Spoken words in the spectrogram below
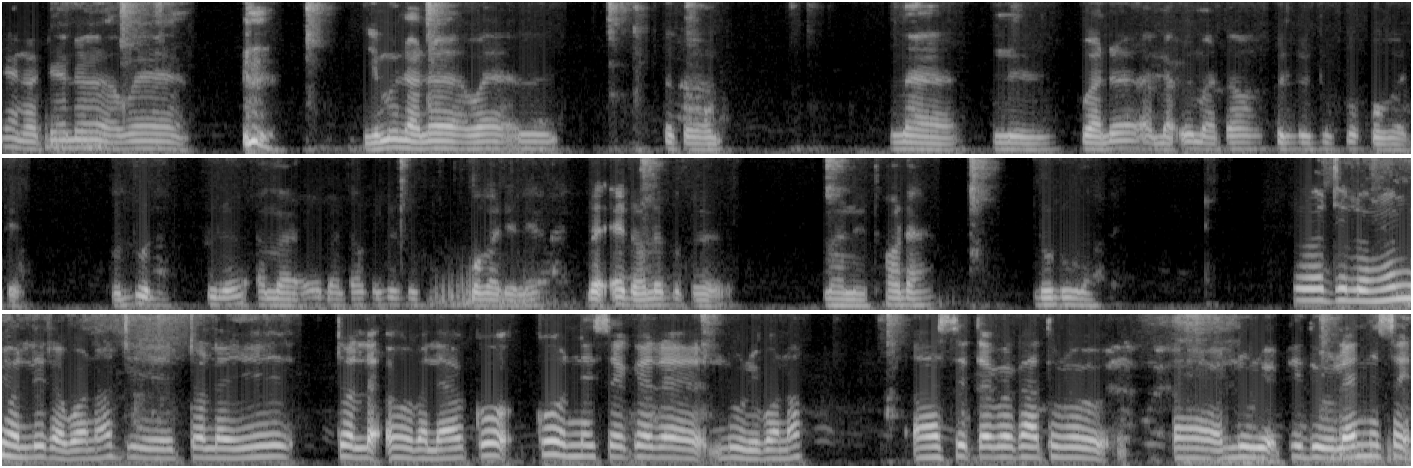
ညတော့တဲလဲဝဲယမလာလဲဝဲတက နာနေဘာလဲအမအမတော့ကလူဒူကိုကိုတဲ့ကိုဒူဒူလဲအမအမတော့ကလူဒူကိုကတဲ့လေဘယ်အဲ့တော့လဲဘယ်မနေထောတာဒူဒူလားဟိုဒီလိုမျိုးမျော်လင့်တယ်ပေါ့နော်ဒီတော်လည်းတော်လည်းဟိုဗလဲကိုကိုနှိမ့်ဆက်ခဲ့တဲ့လူတွေပေါ့နော်အဲစစ်တပ်ဘက်ကသူတို့အဲလူတွေပြည်သူတွေလည်းနှိမ့်ဆက်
